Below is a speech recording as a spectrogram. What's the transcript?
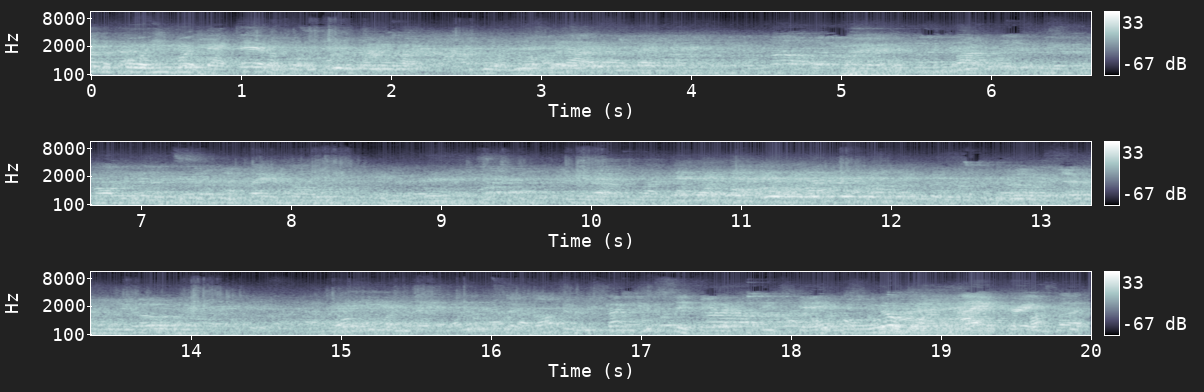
looking for, he went back there. though, so he was really like, I'm doing real good out there. You see me at these games. I agree, but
